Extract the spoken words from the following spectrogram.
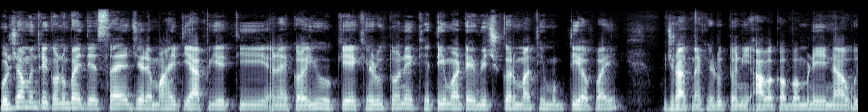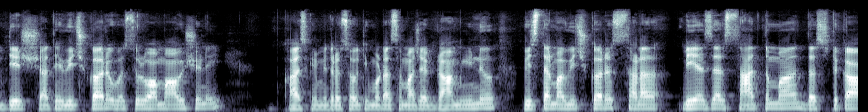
ઊર્જા મંત્રી કનુભાઈ દેસાઈએ જ્યારે માહિતી આપી હતી અને કહ્યું કે ખેડૂતોને ખેતી માટે વીજકરમાંથી મુક્તિ અપાઈ, ગુજરાતના ખેડૂતોની આવક બમણીના ઉદ્દેશ સાથે વીજકર વસૂલવામાં આવશે નહીં. ખાસ કરી મિત્રો, સૌથી મોટા સમાચાર, ગ્રામીણ વિસ્તારમાં વીજકર સાડા બે હજાર સાતમાં દસ ટકા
